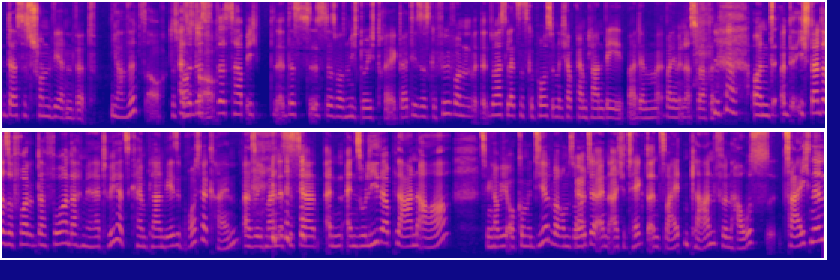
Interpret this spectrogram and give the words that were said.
dass es schon werden wird. Ja, wird's auch. Das also das, auch. das habe ich, das ist das, was mich durchträgt. Dieses Gefühl von, du hast letztens gepostet und ich habe keinen Plan B bei dem, bei dem Inner Circle. Ja. Und, und ich stand da sofort davor und dachte mir, natürlich hat sie keinen Plan B, sie braucht ja keinen. Also ich meine, es ist ja ein, ein solider Plan A. Deswegen habe ich auch kommentiert, warum sollte ja. ein Architekt einen zweiten Plan für ein Haus zeichnen,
